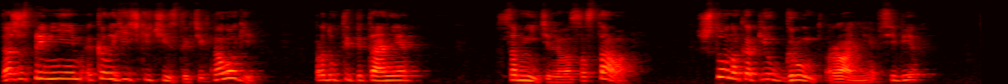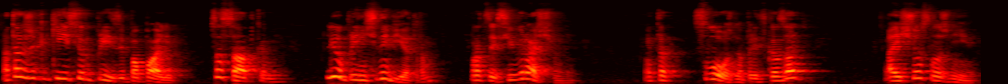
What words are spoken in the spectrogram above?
Даже с применением экологически чистых технологий продукты питания сомнительного состава. Что накопил грунт ранее в себе а также какие сюрпризы попали с осадками, либо принесены ветром в процессе выращивания. Это сложно предсказать, а еще сложнее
